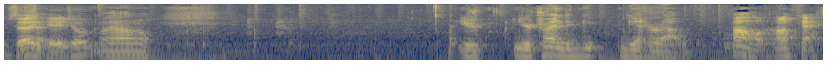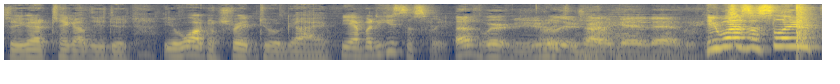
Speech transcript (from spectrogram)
Is that a gay joke? I don't know. You're you're trying to get her out, Oh, okay. so you gotta take out these dudes. You're walking straight to a guy. Yeah, but he's asleep. That's weird. Because usually you're trying to get it in. He was asleep.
